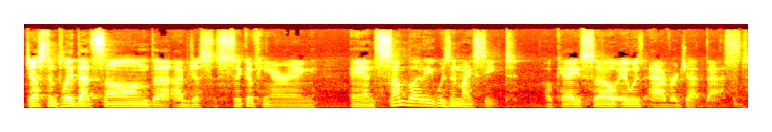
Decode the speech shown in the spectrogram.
Justin played that song that I'm just sick of hearing, and somebody was in my seat. Okay, so it was average at best.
